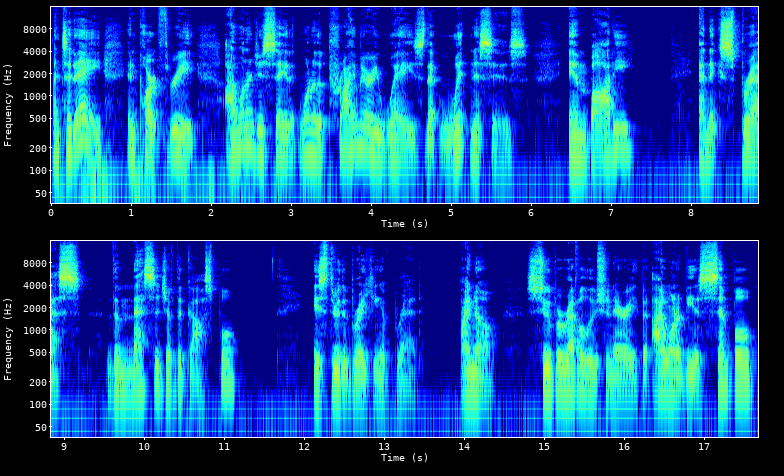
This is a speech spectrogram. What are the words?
And today, in part three, I want to just say that one of the primary ways that witnesses embody and express the message of the gospel is through the breaking of bread. I know, super revolutionary, but I want to be as simple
